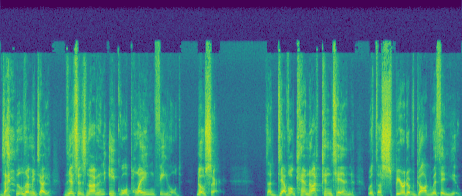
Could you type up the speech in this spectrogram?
Let me tell you, this is not an equal playing field. No, sir. The devil cannot contend with the Spirit of God within you.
